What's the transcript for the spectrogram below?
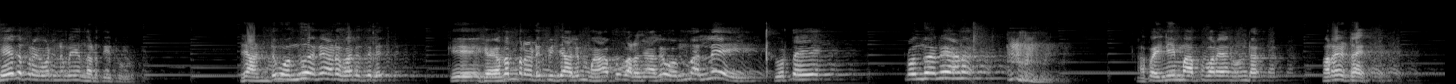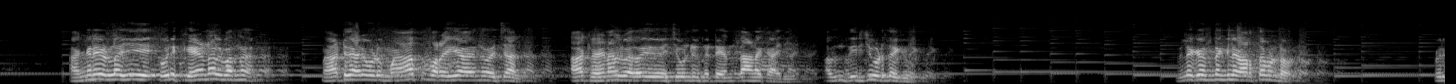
ഖേദ പ്രകടനമേ നടത്തിയിട്ടുള്ളൂ. രണ്ടും ഒന്ന് തന്നെയാണ് ഫലത്തിൽ ഖേദം പ്രകടിപ്പിച്ചാലും മാപ്പ് പറഞ്ഞാലും ഒന്നല്ലേ? സുഹൃത്തെ ഒന്ന് തന്നെയാണ്. അപ്പൊ ഇനിയും മാപ്പ് പറയാനുണ്ട്. പറയട്ടെ. അങ്ങനെയുള്ള ഈ ഒരു കേണൽ വന്ന് നാട്ടുകാരോട് മാപ്പ് പറയുക എന്ന് വെച്ചാൽ ആ കേണൽ പദവി വെച്ചുകൊണ്ടിരുന്നിട്ട് എന്താണ് കാര്യം? അതും തിരിച്ചു കൊടുത്തേക്കും. ഇതിലൊക്കെ എന്തെങ്കിലും അർത്ഥമുണ്ടോ? ഒരു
